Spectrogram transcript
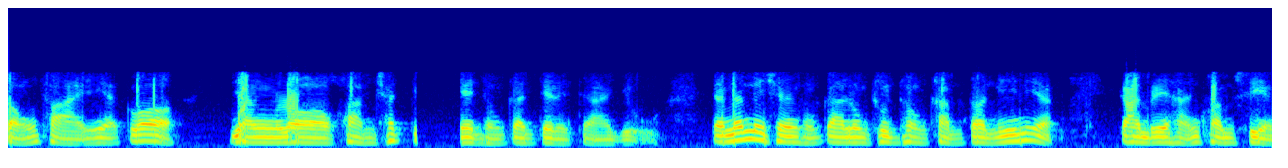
สองฝ่ายเนี่ยก็ยังรอความชัดเจนของการเจรจาอยู่ ดังนั้นในเชิงของการลงทุนทองคำตอนนี้เนี่ยการบริหารความเสี่ยง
